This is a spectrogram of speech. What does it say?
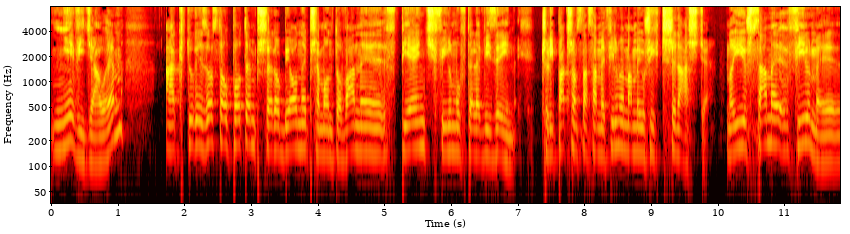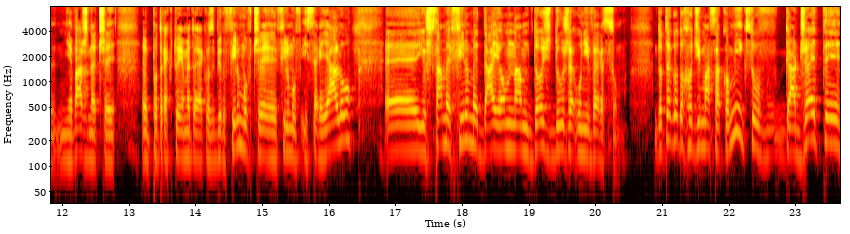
nie widziałem, a który został potem przerobiony, przemontowany w pięć filmów telewizyjnych. Czyli patrząc na same filmy, mamy już ich 13. No i już same filmy, nieważne czy potraktujemy to jako zbiór filmów, czy filmów i serialu, już same filmy dają nam dość duże uniwersum. Do tego dochodzi masa komiksów, gadżety,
